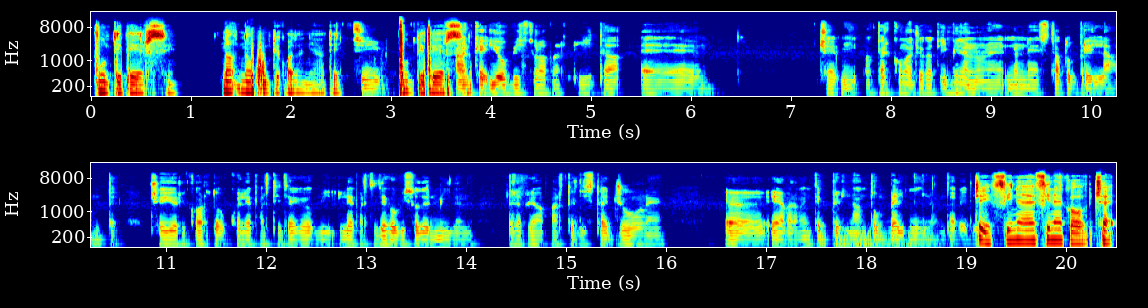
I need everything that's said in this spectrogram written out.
punti persi, no, non punti guadagnati, Sì, punti persi. anche io ho visto la partita e cioè, per come ha giocato il Milan non è, non è stato brillante. Cioè, io ricordo quelle partite che ho vi- le partite che ho visto del Milan della prima parte di stagione, eh, era veramente brillante, un bel Milan da vedere. Sì, fine, fine, co- cioè,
